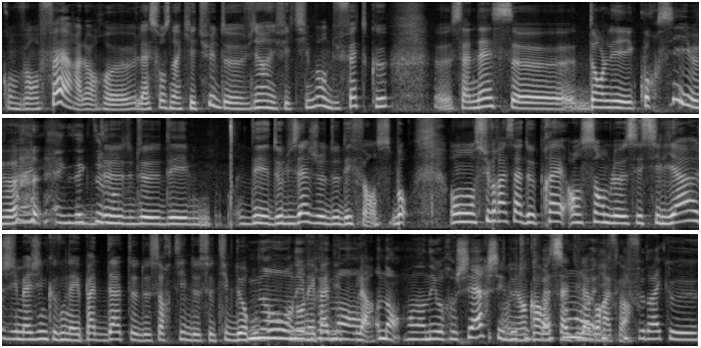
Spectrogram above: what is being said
qu'on veut en faire. Alors, euh, la source d'inquiétude vient effectivement du fait que euh, ça naisse dans les coursives de, de l'usage de défense. Bon, on suivra ça de près ensemble, Cécilia. J'imagine que vous n'avez pas de date de sortie de ce type de robot. Non, on n'en est, pas du tout là. Non, on en est aux recherches et de toute façon, il faudrait que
